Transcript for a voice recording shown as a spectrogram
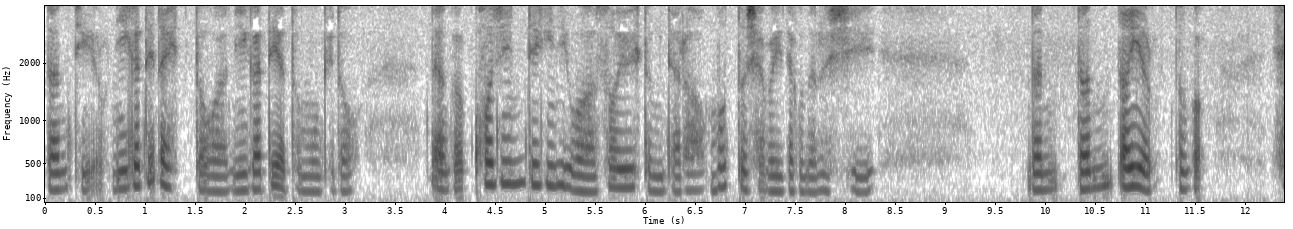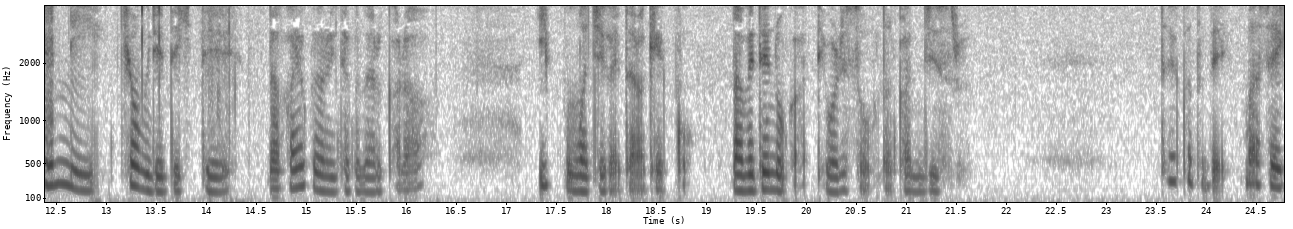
なんていうの苦手な人は苦手やと思うけどなんか個人的にはそういう人見たらもっと喋りたくなるしなんなんなんやろなんか変に興味出てきて仲良くなりたくなるから一歩間違えたら結構舐めてんのかって言われそうな感じする。ということで、まあ、接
